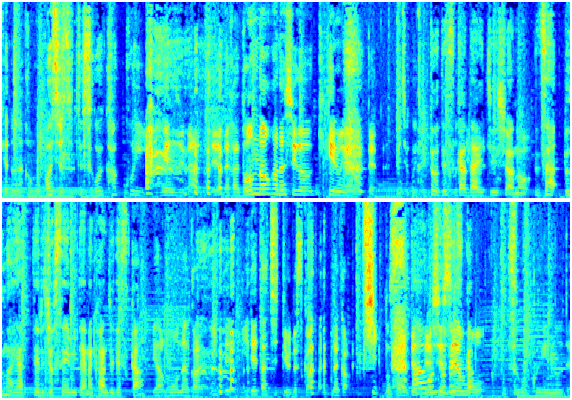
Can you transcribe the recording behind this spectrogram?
けどなんかもう馬術ってすごいかっこいいイメージがあってだからどんなお話が聞けるんやろって。めちゃくちゃどうですか第一印象あのザ馬やってる女性みたいな感じですか？いやもうなんかいで いでたちっていうんですか？なんかピシッとされてて姿勢もすごくいいので。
